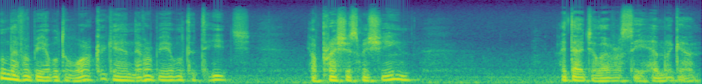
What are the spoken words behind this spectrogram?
You'll never be able to work again, never be able to teach. Your precious machine. I doubt you'll ever see him again.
